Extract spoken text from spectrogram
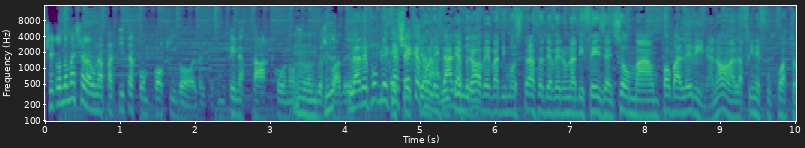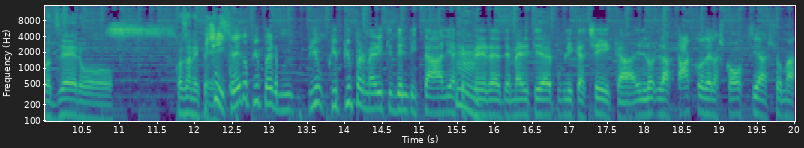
secondo me sarà una partita con pochi gol, perché comunque in attacco non sono mm. due squadre. La Repubblica Ceca con l'Italia quindi... però aveva dimostrato di avere una difesa, insomma, un po' ballerina, no? Alla fine fu 4-0. Cosa ne pensi? Sì, credo più per, più, più per meriti dell'Italia mm. che per demeriti della Repubblica Ceca. L'attacco della Scozia, insomma,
